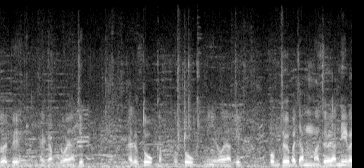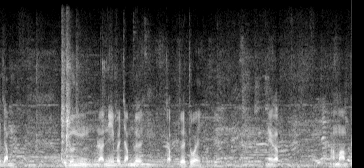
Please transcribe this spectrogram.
ช่วยๆเปย์นะครับโดยอาทิตย์ให้ตุกๆครับตุกๆนี่โดยอาทิตย์ ผมเจอประจำมาเจอร้านนี้ประจำคุณนุ่นร้านนี้ประจำเลยกับช่วยช่วยนี่ครับอามาเป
